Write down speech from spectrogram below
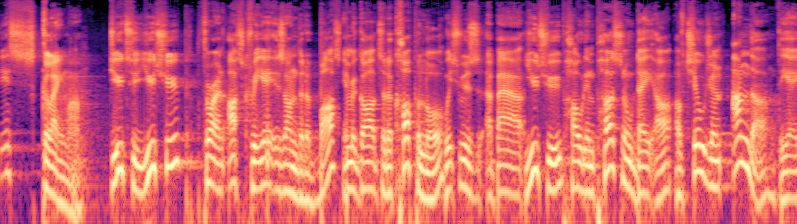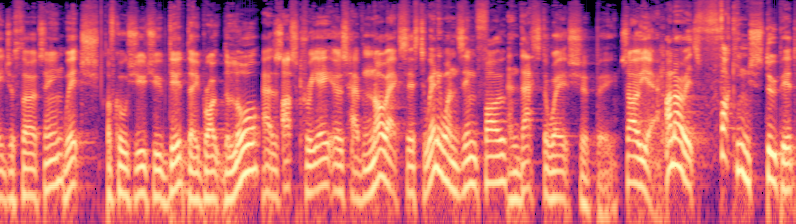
Disclaimer. Due to YouTube throwing us creators under the bus in regard to the COPPA law, which was about YouTube holding personal data of children under the age of 13, which of course YouTube did, they broke the law, as us creators have no access to anyone's info, and that's the way it should be. So yeah, I know it's fucking stupid,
